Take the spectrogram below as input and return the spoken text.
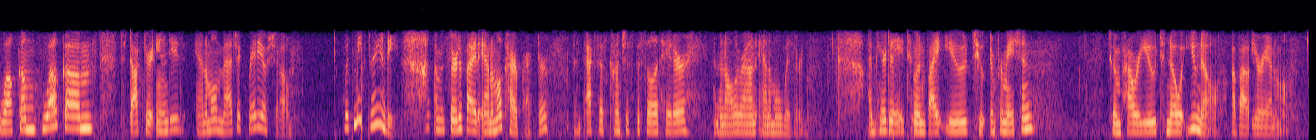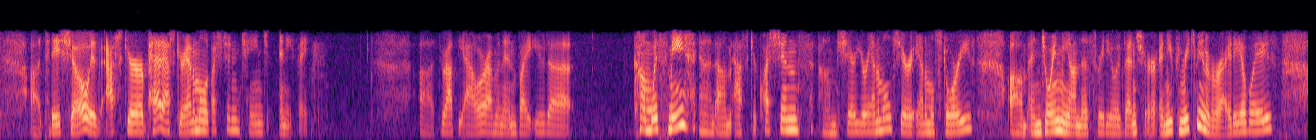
Welcome, welcome to Dr. Andy's Animal Magic Radio Show. With me, Dr. Andy. I'm a certified animal chiropractor, an access conscious facilitator, and an all around animal wizard. I'm here today to invite you to information to empower you to know what you know about your animal. Uh, today's show is Ask Your Pet, Ask Your Animal a Question, Change Anything. Uh, throughout the hour, I'm going to invite you to come with me and um, ask your questions, um, share your animals, share your animal stories, um, and join me on this radio adventure. And you can reach me in a variety of ways.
